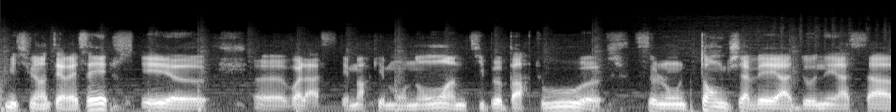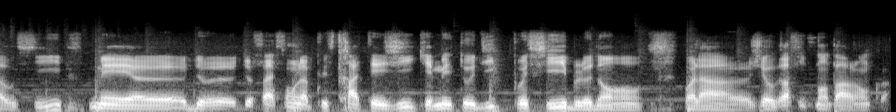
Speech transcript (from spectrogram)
je m'y suis intéressé. Et euh, voilà, c'était marquer mon nom un petit peu partout, euh, selon le temps que j'avais à donner à ça aussi, mais euh, de, de façon la plus stratégique et méthodique possible dans, voilà, euh, géographiquement parlant, quoi.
